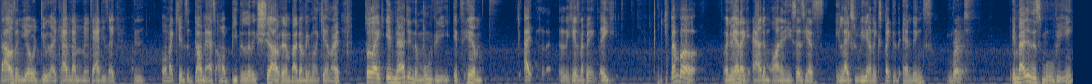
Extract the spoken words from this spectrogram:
thousand year old dude like having that mentality is like, oh my kid's a dumbass. I'm gonna beat the living shit out of him, but I don't think I'm gonna kill him, right? So like imagine the movie. It's him. I here's my thing. Like, do you remember when we had like Adam on and he says he has he likes really unexpected endings. Right. Imagine this movie.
